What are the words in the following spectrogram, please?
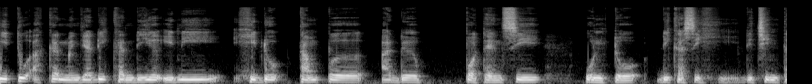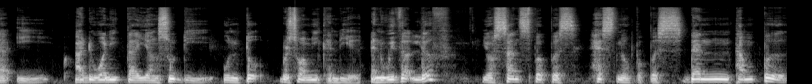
itu akan menjadikan dia ini hidup tanpa ada potensi untuk dikasihi, dicintai, ada wanita yang sudi untuk bersuamikan dia. And without love, your son's purpose has no purpose. Dan tanpa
